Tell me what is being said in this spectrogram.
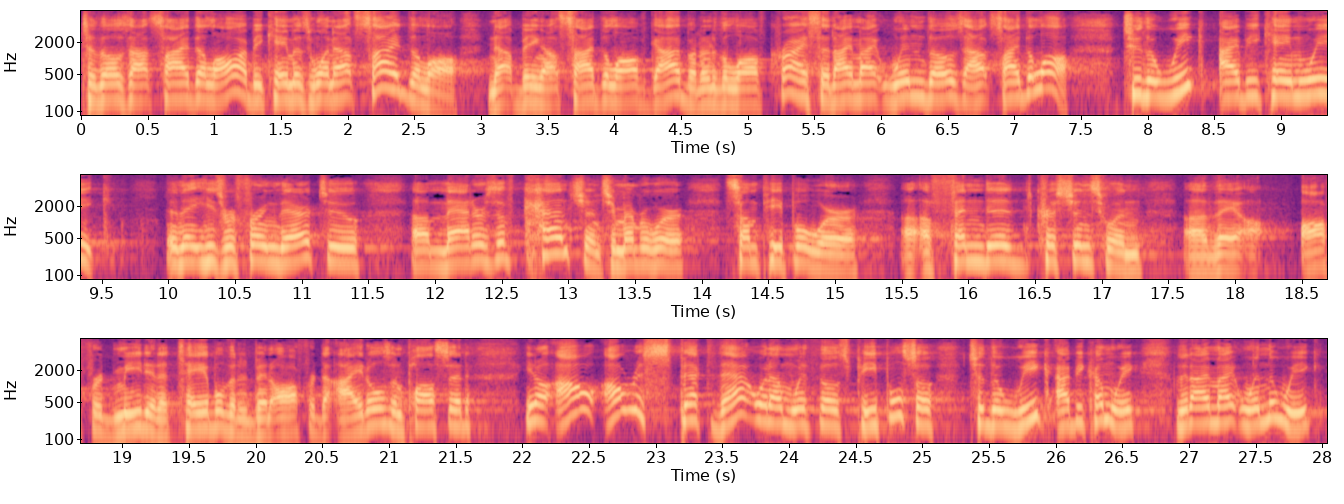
To those outside the law, I became as one outside the law, not being outside the law of God, but under the law of Christ, that I might win those outside the law. To the weak, I became weak. And he's referring there to uh, matters of conscience. Remember where some people were uh, offended Christians when uh, they offered meat at a table that had been offered to idols? And Paul said, you know, I'll, I'll respect that when I'm with those people. So to the weak, I become weak, that I might win the weak.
